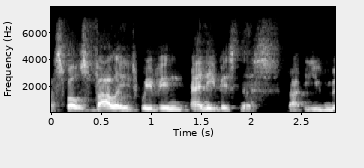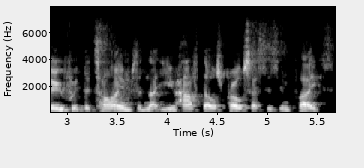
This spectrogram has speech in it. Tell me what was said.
I suppose valid within any business that you move with the times and that you have those processes in place.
